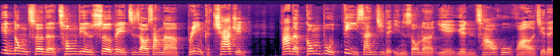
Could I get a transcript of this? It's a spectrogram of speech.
电动车的充电设备制造商呢，Brink Charging，它的公布第三季的营收呢，也远超乎华尔街的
